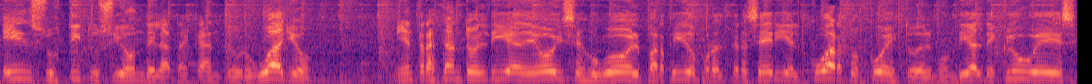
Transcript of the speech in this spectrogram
en sustitución del atacante uruguayo. Mientras tanto, el día de hoy se jugó el partido por el tercer y el cuarto puesto del Mundial de Clubes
